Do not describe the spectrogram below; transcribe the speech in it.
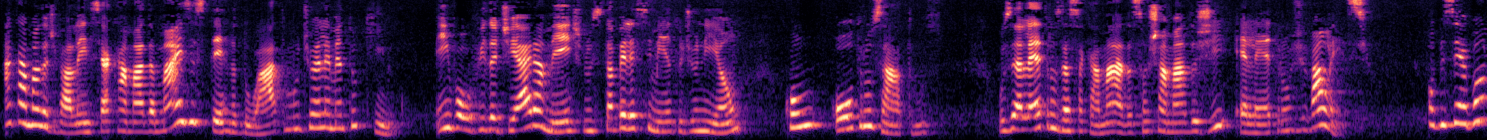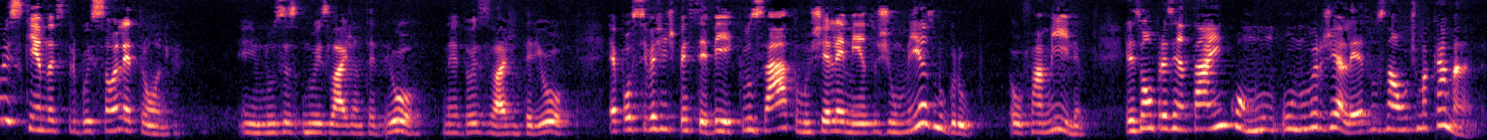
A camada de valência é a camada mais externa do átomo de um elemento químico, envolvida diariamente no estabelecimento de união com outros átomos. Os elétrons dessa camada são chamados de elétrons de valência. Observando o esquema da distribuição eletrônica no slide anterior, né, dois slides anterior, é possível a gente perceber que os átomos de elementos de um mesmo grupo ou família, eles vão apresentar em comum um número de elétrons na última camada.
